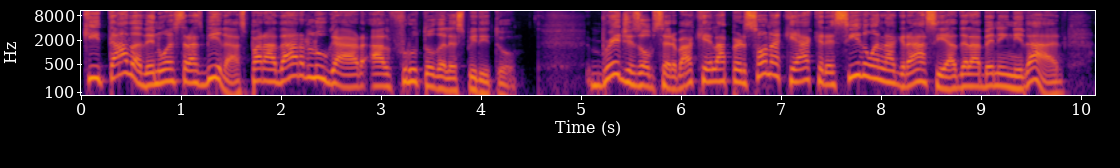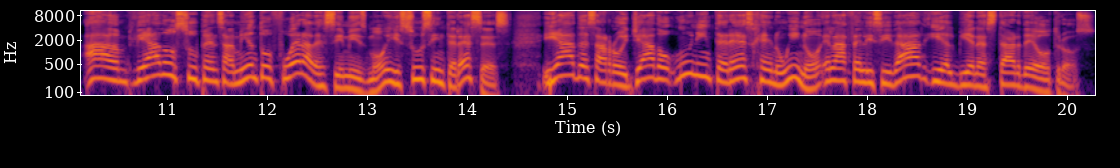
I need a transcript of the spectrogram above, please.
quitada de nuestras vidas para dar lugar al fruto del Espíritu. Bridges observa que la persona que ha crecido en la gracia de la benignidad ha ampliado su pensamiento fuera de sí mismo y sus intereses, y ha desarrollado un interés genuino en la felicidad y el bienestar de otros.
